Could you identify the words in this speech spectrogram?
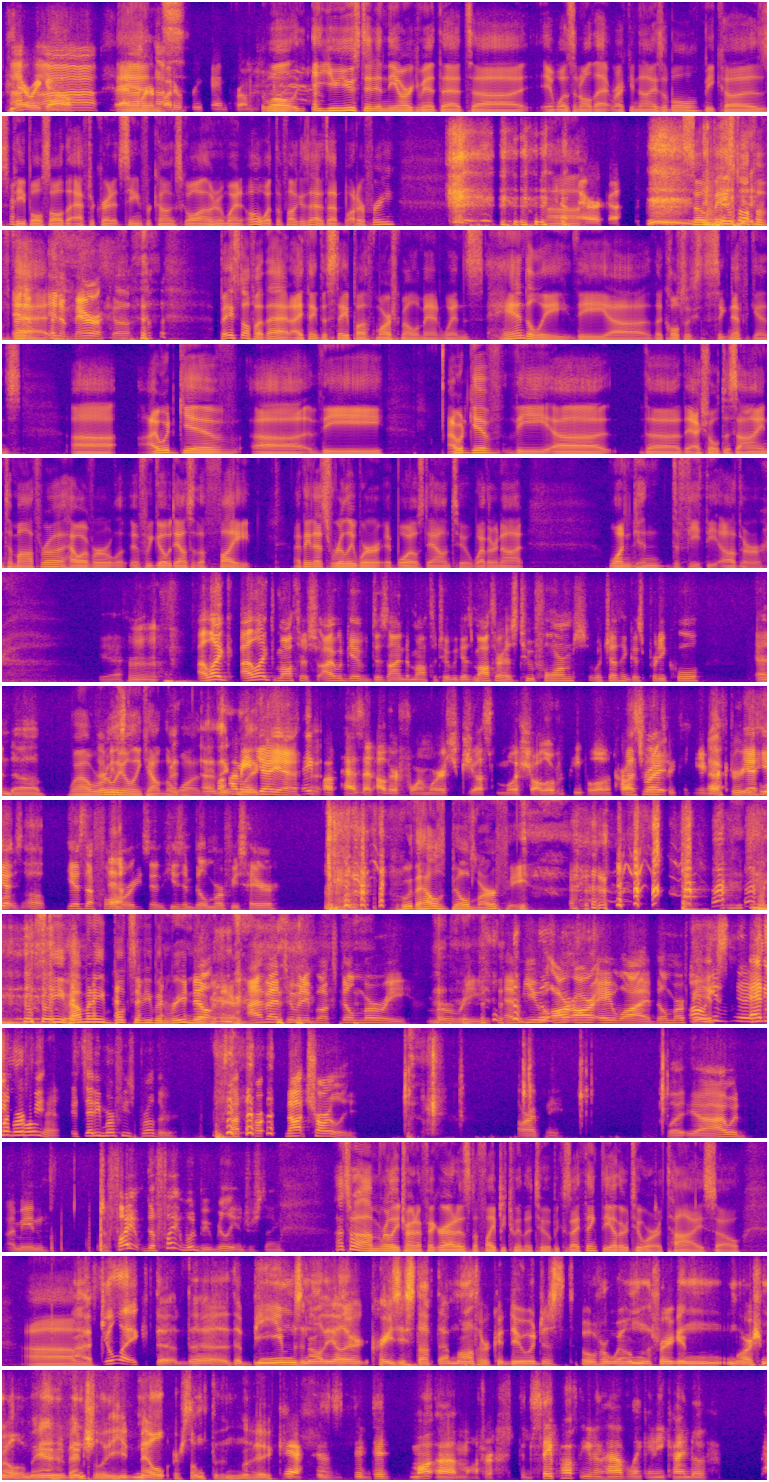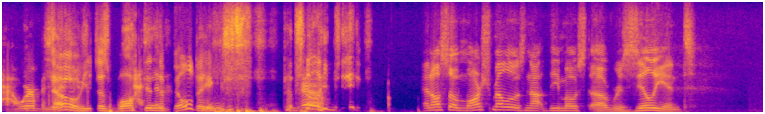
There we go. That's where Butterfree came from. well, you used it in the argument that uh, it wasn't all that recognizable because people saw the after credit scene for Kong Skull Island and went, "Oh, what the fuck is that? Is that Butterfree?" Uh, America. so based off of In a- that, in, America. based off of that, I think the Stay Puft Marshmallow Man wins handily the uh, the cultural significance. Uh, I would give uh, the I would give the uh, the the actual design to Mothra. However, if we go down to the fight, I think that's really where it boils down to whether or not one can defeat the other. yeah, Hmm. I like I liked Mothra's. I would give design to Mothra too because Mothra has two forms, which I think is pretty cool. And uh, Well, we're I really it's- only counting the I- one. I think, I mean, like, yeah, yeah, Stay Puft has that other form where it's just mush all over people across That's right. streets of New York. after he Yeah, he had- blows up. he has that form Yeah. where he's in he's in Bill Murphy's hair. Who the hell's Bill Murphy? Steve, how many books have you been reading Bill, over there? I've had too many books. Bill Murray, Murray, M U R R A Y, Bill Murphy. Oh, It's he's, he's Eddie my Murphy. man. It's Eddie Murphy's brother, not, Char- not Charlie. R.I.P. But yeah, I would. I mean, the fight the fight would be really interesting. That's what I'm really trying to figure out is the fight between the two because I think the other two are a tie. So, um, I feel like the, the the beams and all the other crazy stuff that Mothra could do would just overwhelm the friggin' Marshmallow Man. Eventually, he'd melt or something. Like, Yeah, because did, did Mo- uh, Mothra, did Stay Puft even have like any kind of power? no, he just walked into passive? buildings. That's all he did. And also, Marshmallow is not the most uh, resilient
